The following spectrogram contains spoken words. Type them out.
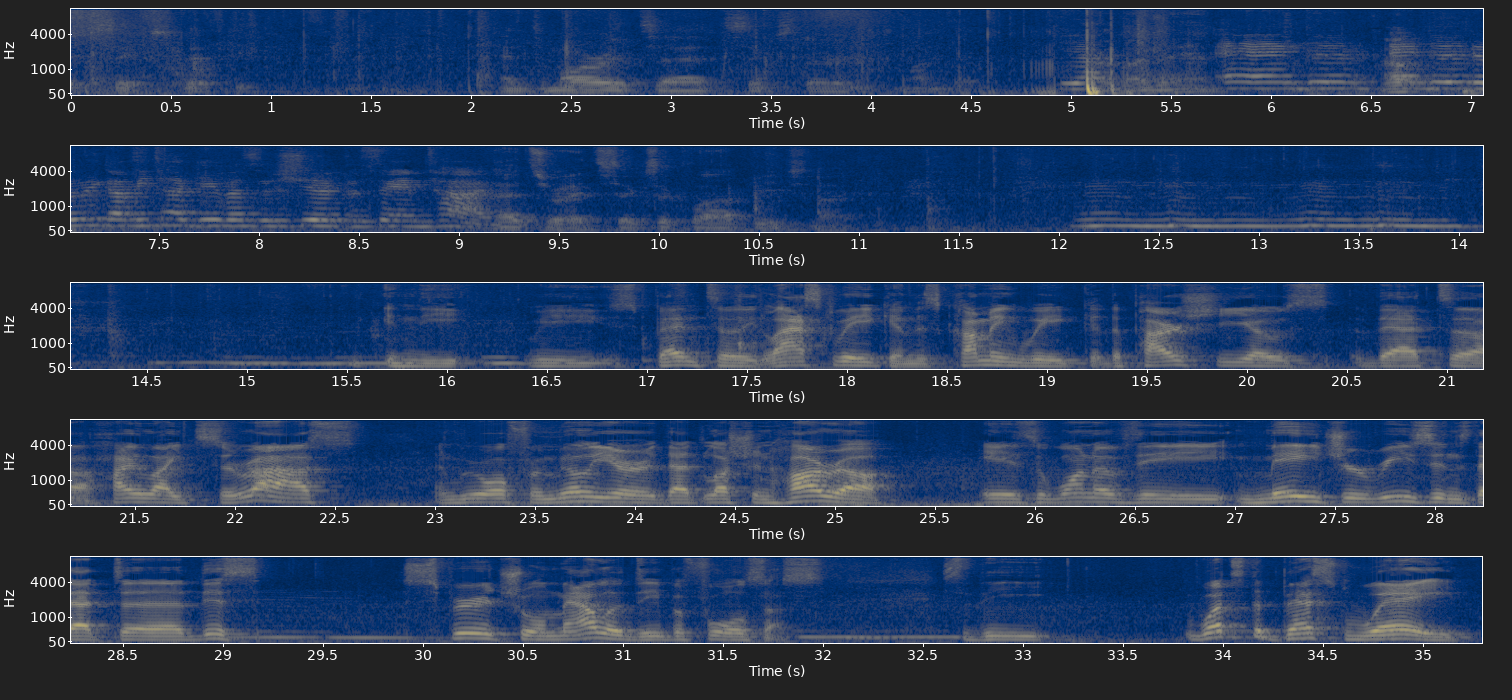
at six fifty. And tomorrow it's at six thirty, Monday. Yeah. Right, Diane? And during, and during the week, Amitai gave us a share at the same time. That's right, six o'clock each night. in the we spent uh, last week and this coming week the parshios that uh, highlight tzaraas, and we're all familiar that lashon hara is one of the major reasons that uh, this spiritual malady befalls us. So the what's the best way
